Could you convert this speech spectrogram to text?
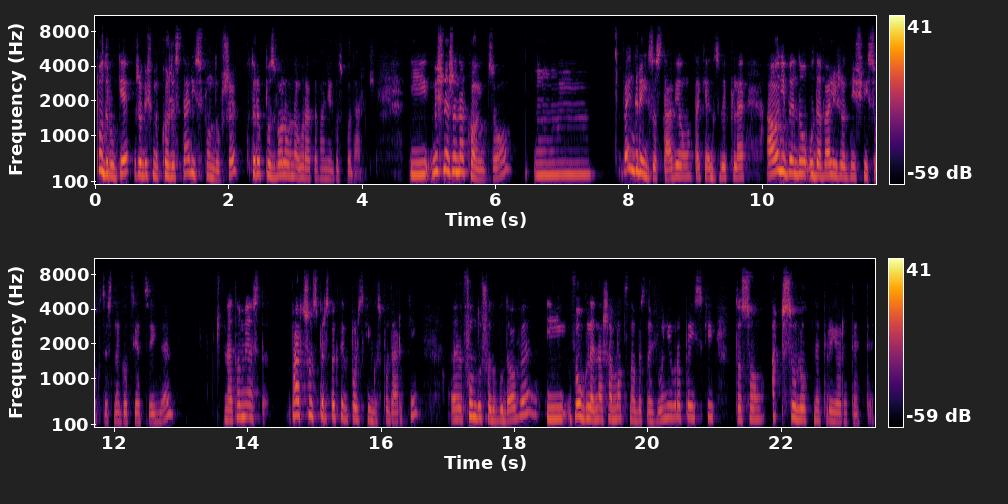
Po drugie, żebyśmy korzystali z funduszy, które pozwolą na uratowanie gospodarki. I myślę, że na końcu hmm, Węgry ich zostawią, tak jak zwykle, a oni będą udawali, że odnieśli sukces negocjacyjny. Natomiast patrząc z perspektywy polskiej gospodarki, Fundusz Odbudowy i w ogóle nasza mocna obecność w Unii Europejskiej to są absolutne priorytety.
